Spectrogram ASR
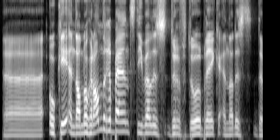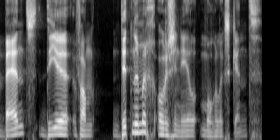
Eh, Oké, en dan nog een andere band die wel eens durft doorbreken. En dat is de band die je van dit nummer origineel mogelijk kent.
